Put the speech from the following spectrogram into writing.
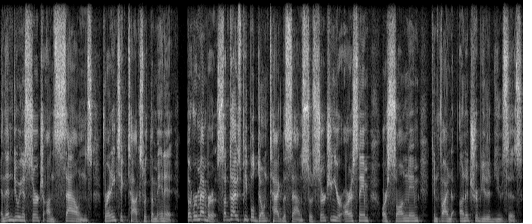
and then doing a search on sounds for any TikToks with them in it. But remember, sometimes people don't tag the sounds, so searching your artist name or song name can find unattributed uses.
